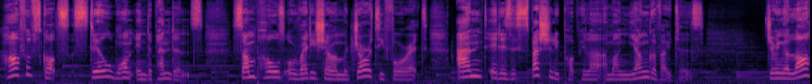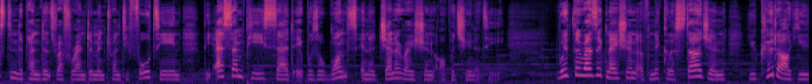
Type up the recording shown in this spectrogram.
Half of Scots still want independence. Some polls already show a majority for it, and it is especially popular among younger voters. During the last independence referendum in 2014, the SNP said it was a once in a generation opportunity. With the resignation of Nicola Sturgeon, you could argue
